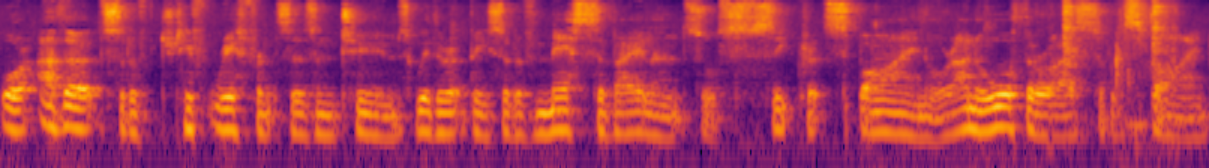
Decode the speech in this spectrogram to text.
or other sort of references and terms, whether it be sort of mass surveillance or secret spying or unauthorized sort of spying.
